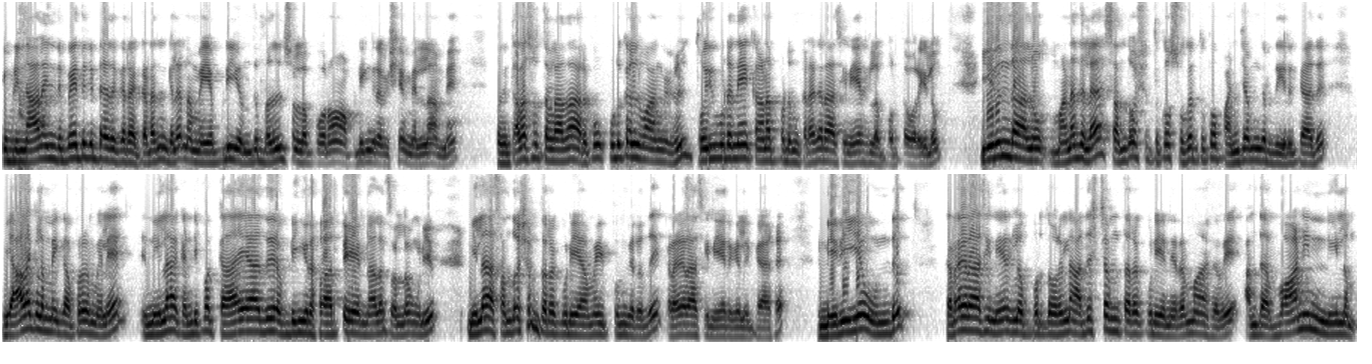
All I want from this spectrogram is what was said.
இப்படி நாலஞ்சு பேத்துக்கிட்ட இருக்கிற கடன்களை நம்ம எப்படி வந்து பதில் சொல்ல போறோம் அப்படிங்கிற விஷயம் எல்லாமே கொஞ்சம் தலை சுத்தலா தான் இருக்கும். குடுக்கல் வாங்குகள் தொய்வுடனே காணப்படும் கடகராசி நேர்களை பொறுத்தவரையிலும். இருந்தாலும் மனதுல சந்தோஷத்துக்கோ சுகத்துக்கோ பஞ்சம்ங்கிறது இருக்காது. வியாழக்கிழமைக்கு அப்புறமேலே நிலா கண்டிப்பா காயாது அப்படிங்கிற வார்த்தையை என்னால சொல்ல முடியும். நிலா சந்தோஷம் தரக்கூடிய அமைப்புங்கிறது கடகராசி நேர்களுக்காக நிறைய உண்டு. கடகராசி நேர்களை பொறுத்தவரையிலும் அதிர்ஷ்டம் தரக்கூடிய நிறமாகவே அந்த வானின் நீளம்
